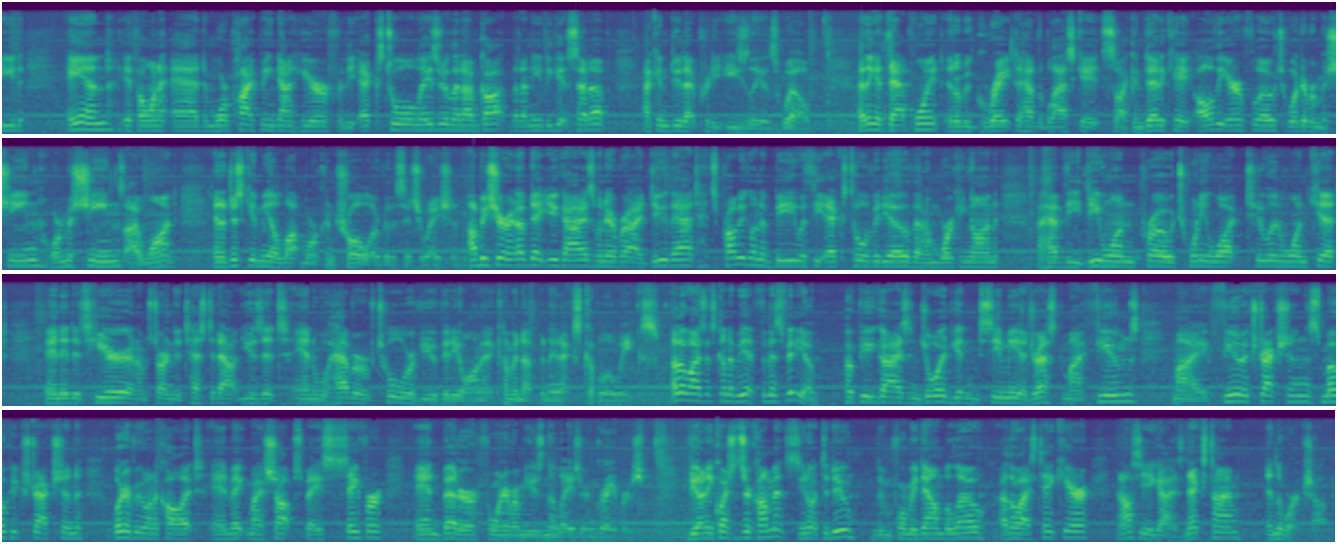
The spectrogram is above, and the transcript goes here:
and if I want to add more piping down here for the Xtool laser that I've got that I need to get set up, I can do that pretty easily as well. I think at that point it'll be great to have the blast gate so I can dedicate all the airflow to whatever machine or machines I want and it'll just give me a lot more control over the situation. I'll be sure and update you guys whenever I do that. It's probably going to be with the Xtool video that I'm working on. I have the D1 Pro 20 watt 2-in-1 kit and it is here and I'm starting to test it out use it and we'll have a tool review video on it coming up in the next couple of weeks. Otherwise that's going to be it for this video. Hope you guys enjoyed getting to see me address my fumes, my fume extraction, smoke extraction, whatever you want to call it, and make my shop space safer and better for whenever I'm using the laser engravers. If you got any questions or comments, you know what to do. Leave them for me down below. Otherwise, take care, and I'll see you guys next time in the workshop.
